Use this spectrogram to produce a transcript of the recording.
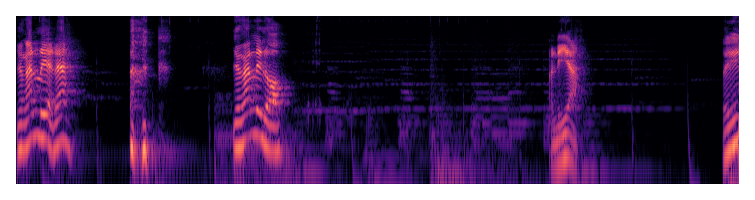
อย่างนั้นเลยนะ อย่างนั้นเลยเหรอ อันนี้อะเฮ้ย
